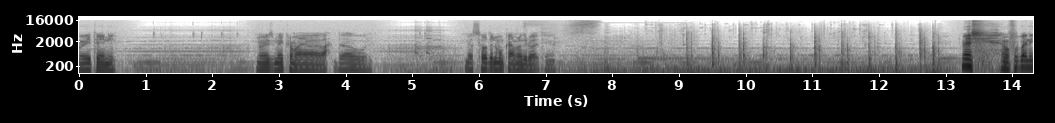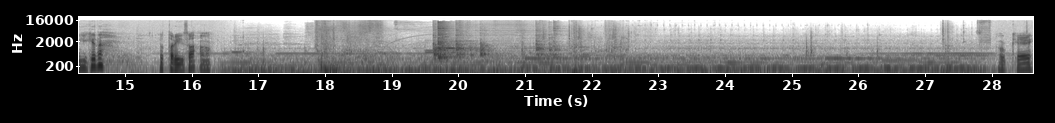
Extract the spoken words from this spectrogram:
وإيه تاني؟ نويز ميكر معايا واحدة و... بس هو ده اللي ممكن أعمله دلوقتي يعني. ماشي المفروض بقى نيجي كده ده الطريق صح؟ آه. أوكي.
